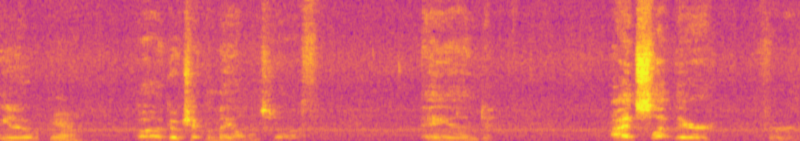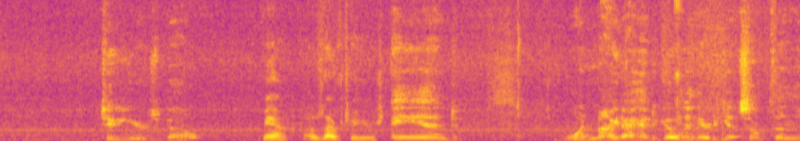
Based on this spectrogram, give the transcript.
you know, Yeah. uh, go check the mail and stuff. And I had slept there for two years about, Yeah, that was over two years. and one night I had to go in there to get something,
